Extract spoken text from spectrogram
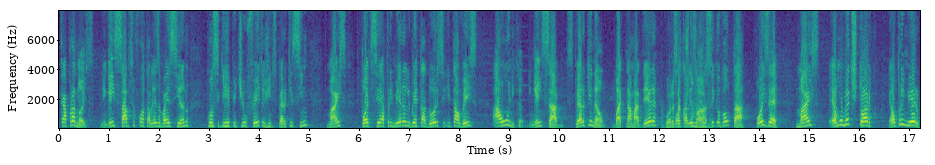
cá para nós, ninguém sabe se o Fortaleza vai esse ano conseguir repetir o feito, a gente espera que sim, mas pode ser a primeira Libertadores e talvez a única, ninguém sabe. Espero que não. Bate na madeira, Bora Fortaleza né? consiga né? voltar. Pois é, mas é um momento histórico, é o primeiro.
